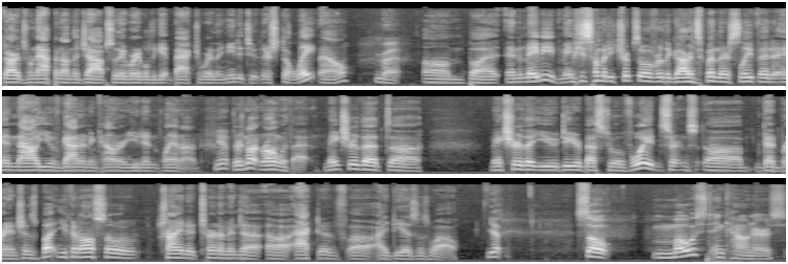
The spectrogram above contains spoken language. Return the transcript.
guards were napping on the job, so they were able to get back to where they needed to. They're still late now, Right. um, but and maybe maybe somebody trips over the guards when they're sleeping, and now you've got an encounter you didn't plan on. Yep. There's nothing wrong with that. Make sure that uh, make sure that you do your best to avoid certain uh, dead branches, but you can also try to turn them into uh, active uh, ideas as well. Yep. So most encounters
